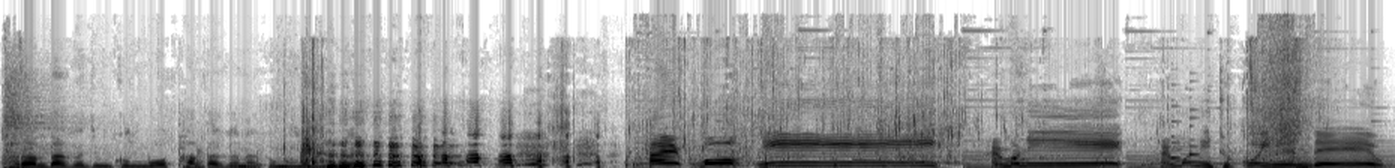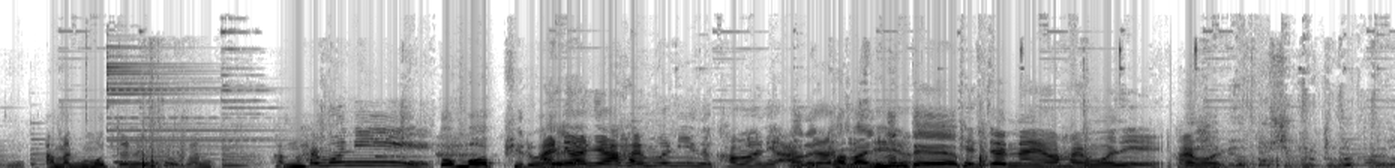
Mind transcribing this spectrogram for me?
잘한다 그지 그 못한다거나 그러면 할머니 할머니 할머니 듣고 있는데 아마 못 들은 순간 하- 할머니. 또 뭐 필요해? 아니 아니야. 할머니는 가만히 아니, 앉아주세요. 가만히 있는데. 괜찮아요 할머니. 할머니. 시키면 또 시킬 것 같아요.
